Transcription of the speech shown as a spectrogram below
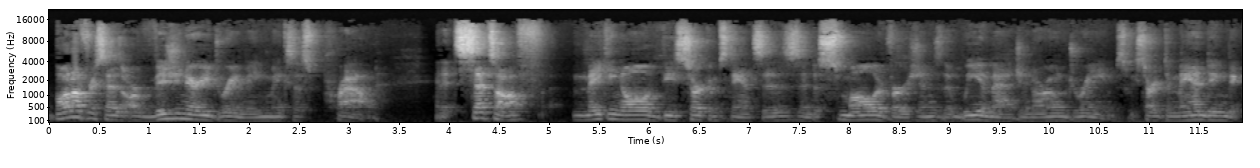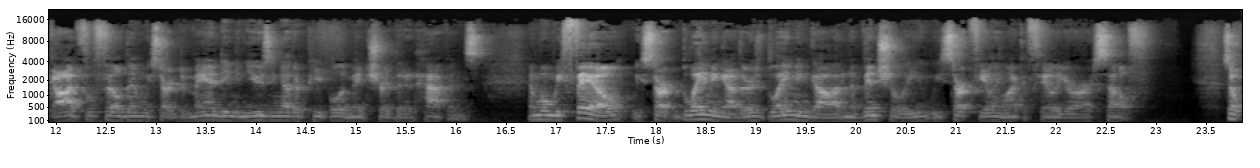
Bonhoeffer says our visionary dreaming makes us proud, and it sets off making all of these circumstances into smaller versions that we imagine our own dreams. We start demanding that God fulfill them, we start demanding and using other people to make sure that it happens. And when we fail, we start blaming others, blaming God, and eventually we start feeling like a failure ourselves. So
